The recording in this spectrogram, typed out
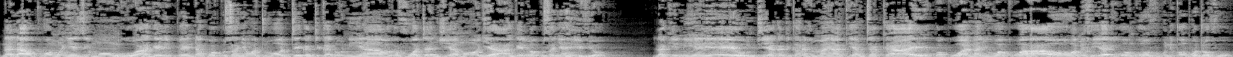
Na lau kuwa Mwenyezi Mungu angelipenda kuwakusanya watu wote katika dunia wakafuata njia moja, angeliwakusanya hivyo. Lakini yeye umtia katika rehema yake amtakaye kwa kuwa anajua kuwa hao wamehiari uongofu kuliko potofu.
